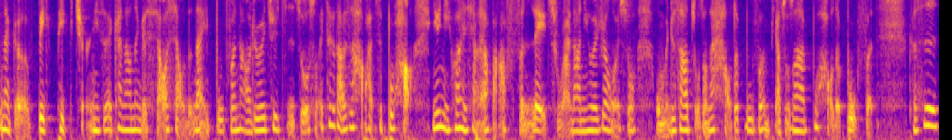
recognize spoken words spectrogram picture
那个 big picture，你只会看到那个小小的那一部分，然后就会去执着说，哎，这个到底是好还是不好？因为你会很想要把它分类出来，然后你会认为说，我们就是要着重在好的部分，比较着重在不好的部分。可是，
